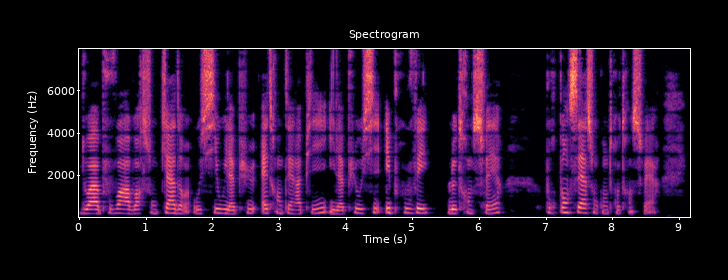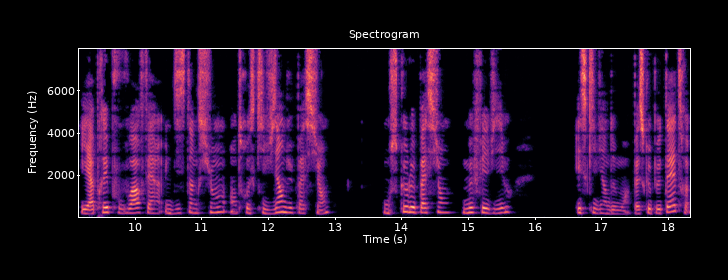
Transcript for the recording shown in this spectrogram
doit pouvoir avoir son cadre aussi où il a pu être en thérapie, il a pu aussi éprouver le transfert pour penser à son contre-transfert et après pouvoir faire une distinction entre ce qui vient du patient, ou ce que le patient me fait vivre, et ce qui vient de moi. Parce que peut-être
